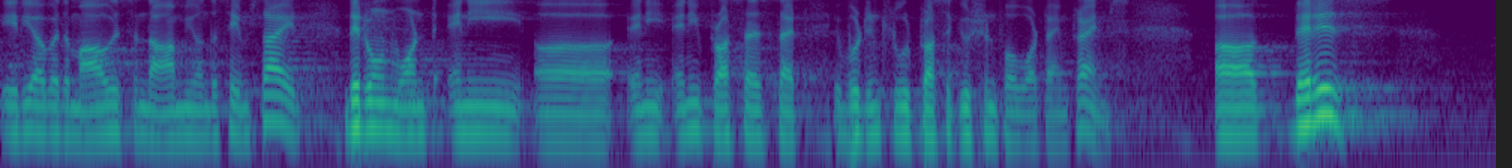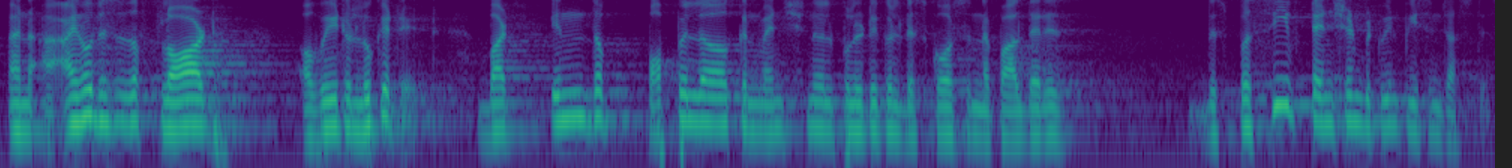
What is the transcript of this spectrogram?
area where the Maoists and the army on the same side, they don't want any, uh, any, any process that it would include prosecution for wartime crimes. Uh, there is, and I know this is a flawed a way to look at it, but in the popular conventional political discourse in Nepal, there is this perceived tension between peace and justice.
